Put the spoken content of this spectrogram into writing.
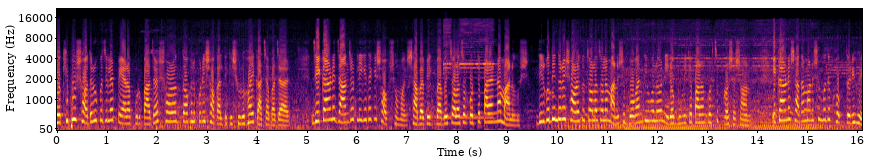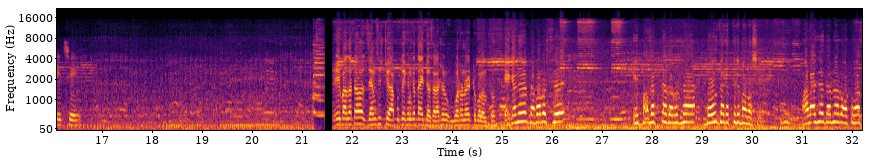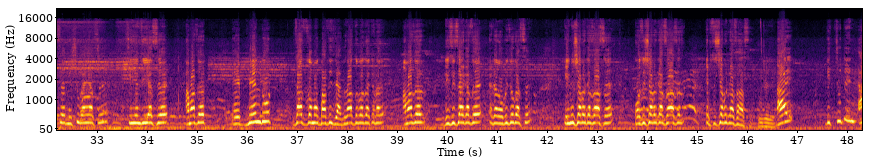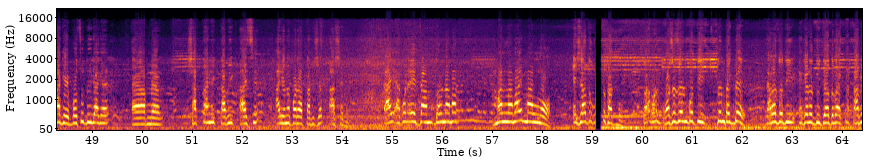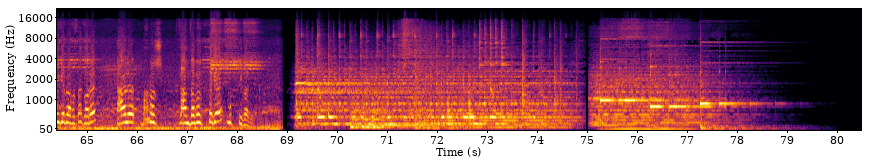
লক্ষ্মীপুর সদর উপজেলার পেয়ারাপুর বাজার সড়ক দখল করে সকাল থেকে শুরু হয় কাঁচা বাজার। যে কারণে যানজট লেগে থাকে সব সময়। স্বাভাবিকভাবে চলাচল করতে পারেন না মানুষ। দীর্ঘদিন ধরে সড়কে চলাচলে মানুষের ভোগান্তি হলেও নীরব ভূমিকা পালন করছে প্রশাসন। এ কারণে সাধারণ মানুষের মধ্যে ক্ষোভ তৈরি হয়েছে। এই বাজারটা জ্যাম সৃষ্টি হয়। আপনি তো এখানকার দায়িত্ব আছেন। আসলে ঘটনা একটু বলেন তো। এখানে ব্যাপার হচ্ছে এই বাজারটা ধরুন না বহু জায়গার থেকে মাল আসে। মাল আসে ধরুন অটো আছে মিশু গাড়ি আছে সিএনজি আছে আমাদের এই মেন রুট জাত জমক বাদি যাক জাত জমক এখানে আমাদের ডিসি স্যার কাছে এটার অভিযোগ আছে ইনি সাহেবের কাছে আছে ওসি সাহেবের কাছে আছে এফসি সাহেবের কাছে আছে। তাই কিছুদিন আগে বছর দুই আগে আপনার সাপ্তাহিক তাবিক আসছে আইনের পরে আর তাবিক আসেনি। তাই এখন এই দাম ধরুন আমার মাল ভাই মানল এছাড়া তো করতে থাকব। তো আমার প্রশাসন প্রতি থাকবে, যারা যদি এখানে দুইটা অথবা একটা তাবিকের ব্যবস্থা করে, তাহলে মানুষ দামের থেকে মুক্তি পাবে।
